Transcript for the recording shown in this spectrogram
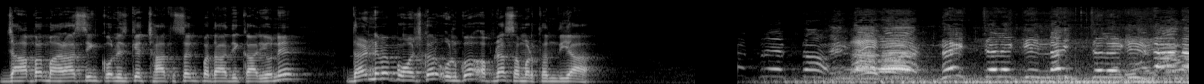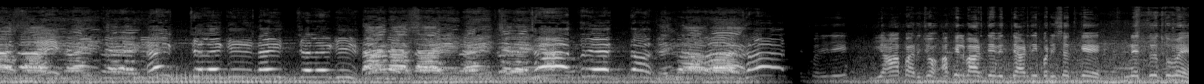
जहाँ पर महाराज सिंह कॉलेज के छात्र संघ पदाधिकारियों ने धरने में पहुंचकर उनको अपना समर्थन दिया। नहीं चलेगी नहीं चलेगी। नहीं चलेगी। नहीं चलेगी नहीं चलेगी। नहीं चलेगी। छात्र एकता। जिंदाबाद। जी यहाँ पर जो अखिल भारतीय विद्यार्थी परिषद के नेतृत्व में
